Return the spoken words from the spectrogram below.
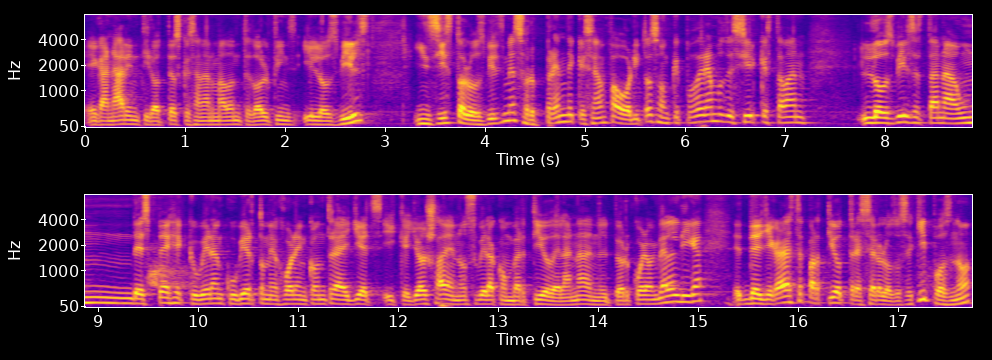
eh, ganar en tiroteos que se han armado entre Dolphins y los Bills. Insisto, los Bills me sorprende que sean favoritos, aunque podríamos decir que estaban Los Bills están a un despeje que hubieran cubierto mejor en contra de Jets y que Josh Allen no se hubiera convertido de la nada en el peor quarterback de la liga, de llegar a este partido 3-0 los dos equipos, ¿no?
